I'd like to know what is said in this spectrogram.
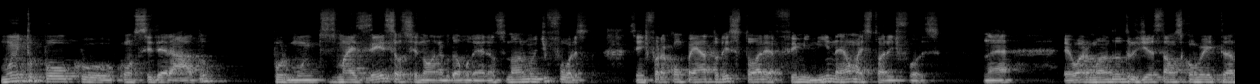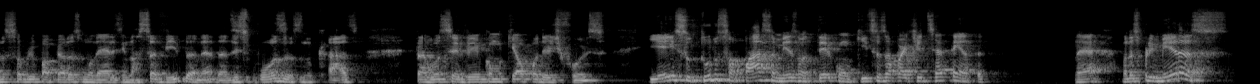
Muito pouco considerado por muitos, mas esse é o sinônimo da mulher, é um sinônimo de força. Se a gente for acompanhar toda a história feminina, é uma história de força, né? Eu, Armando, outro dia estávamos conversando sobre o papel das mulheres em nossa vida, né? Das esposas, no caso, para você ver como que é o poder de força. E isso tudo só passa mesmo a ter conquistas a partir de 70, né? Uma das primeiras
